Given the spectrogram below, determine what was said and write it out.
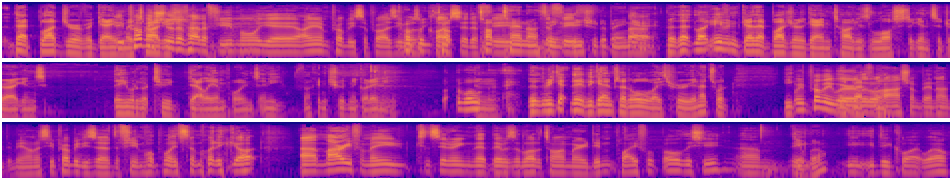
That bludger of a game He where probably Tiger should have had a few more. Yeah, I am probably surprised he probably wasn't closer top, to top fifth, 10, I to think he should have been, but- yeah. But that, like, even go that bludger of the game. Tigers lost against the Dragons. He would have got two Dally points, and he fucking shouldn't have got any. Well, And the, the, the, the game said all the way through, and that's what. You, We probably you're were a little baffling. harsh on Ben Hunt, to be honest. He probably deserved a few more points than what he got. Uh, Murray, for me, considering that there was a lot of time where he didn't play football this year, um, he, Did well. He, he did quite well.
